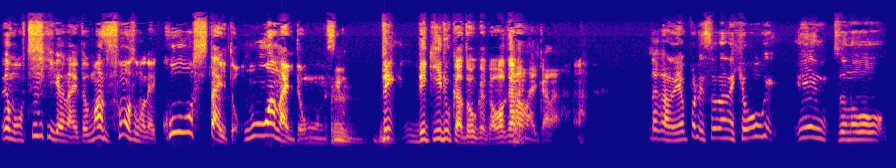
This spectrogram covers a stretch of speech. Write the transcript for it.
でも、知識がないと、まずそもそもね、こうしたいと思わないと思うんですよ。うんで、できるかどうかがわからないから。だからやっぱりそれはね、表現、その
